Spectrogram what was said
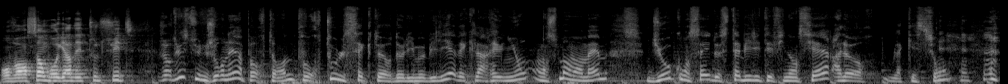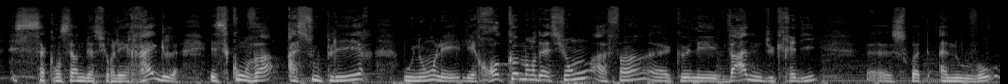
On va ensemble regarder tout de suite. Aujourd'hui, c'est une journée importante pour tout le secteur de l'immobilier avec la réunion en ce moment même du Haut Conseil de stabilité financière. Alors, la question, ça concerne bien sûr les règles. Est-ce qu'on va assouplir ou non les, les recommandations afin euh, que les vannes du crédit soit à nouveau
